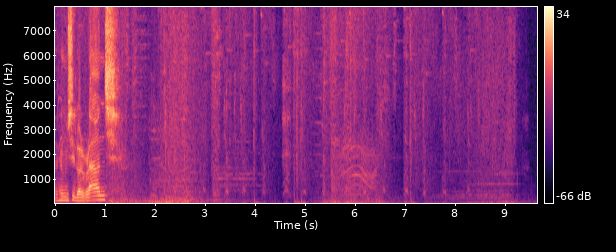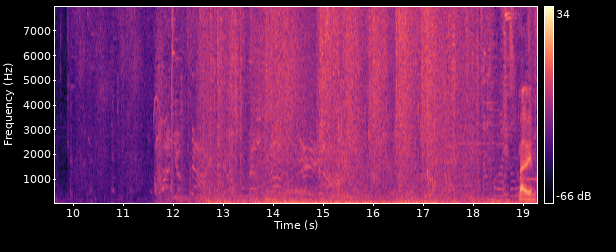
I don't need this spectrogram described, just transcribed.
Un Silver Branch. Vale, bien.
